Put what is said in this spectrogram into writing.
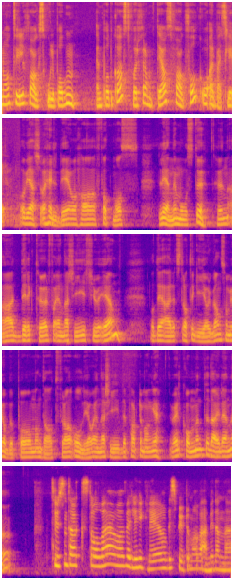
nå til Fagskolepodden, en podkast for framtidas fagfolk og arbeidsliv. Og vi er så heldige å ha fått med oss Lene Mostu. Hun er direktør for Energi21. Og det er et strategiorgan som jobber på mandat fra Olje- og energidepartementet. Velkommen til deg, Lene. Tusen takk, Ståle. Og veldig hyggelig å bli spurt om å være med i denne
